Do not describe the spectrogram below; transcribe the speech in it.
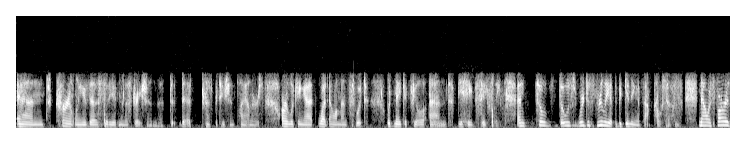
And currently, the city administration, the, the transportation planners, are looking at what elements would would make it feel and behave safely. And so those we're just really at the beginning of that process. Now, as far as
